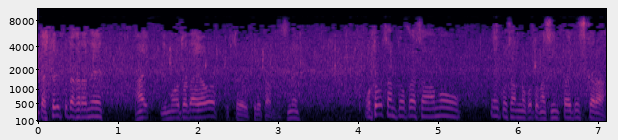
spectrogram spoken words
んた一人っ子だからね。はい妹だよってそれをくれたんですね。お父さんとお母さんはもう英子さんのことが心配ですから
